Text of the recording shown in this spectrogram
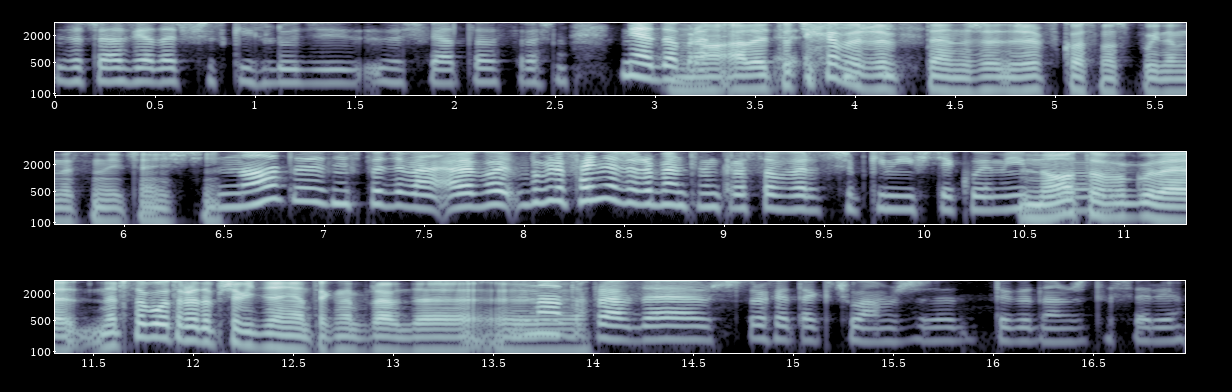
I zaczęła zjadać wszystkich ludzi ze świata, straszne. Nie, dobra. No, ale to ciekawe, że w ten, że, że w kosmos pójdą w następnej części. No, to jest niespodziewane, ale w ogóle fajne, że robią ten crossover z szybkimi i wściekłymi. No, bo... to w ogóle, znaczy to było trochę do przewidzenia tak naprawdę. y, No, to prawda, ja już trochę tak czułam, że tego dąży ta seria.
